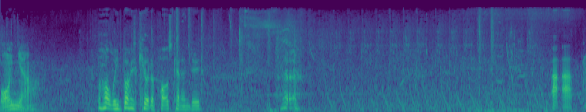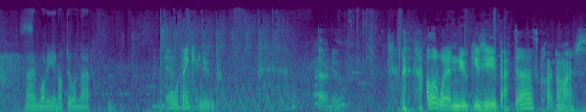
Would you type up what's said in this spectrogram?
on ya. Oh, we both killed a pulse cannon, dude. Ah ah. No, Moddy, you're not doing that. Oh, thank you, noob. Hello, noob. I love when a noob gives you back there. It's quite nice.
